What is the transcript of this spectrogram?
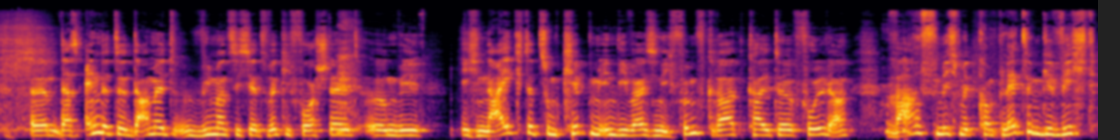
ähm, das endete damit, wie man es sich jetzt wirklich vorstellt, irgendwie, ich neigte zum Kippen in die, weiß ich nicht, fünf Grad kalte Fulda, warf mich mit komplettem Gewicht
